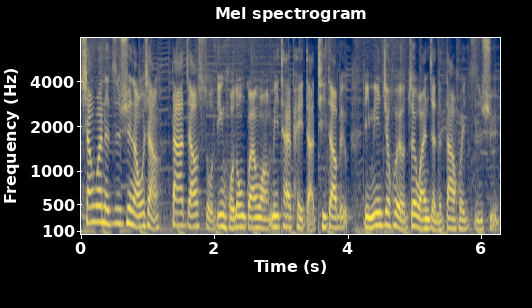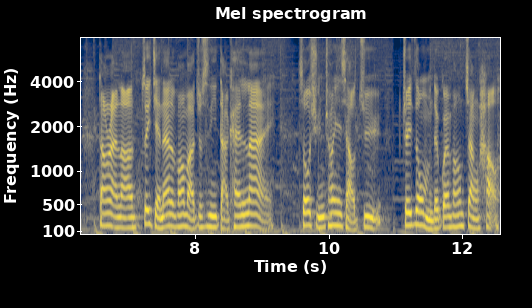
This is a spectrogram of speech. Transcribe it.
相关的资讯呢，我想大家只要锁定活动官网 meettaipei.tw 里面就会有最完整的大会资讯。当然啦，最简单的方法就是你打开 LINE，搜寻创业小聚，追踪我们的官方账号，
